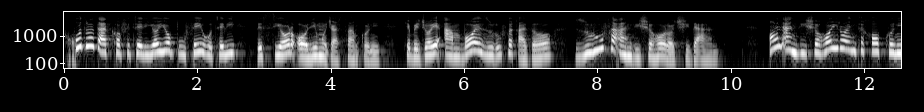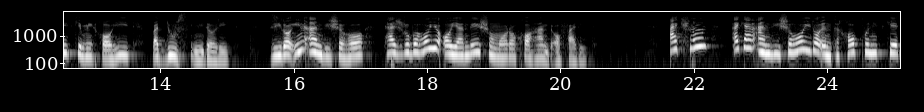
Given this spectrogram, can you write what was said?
خود را در کافتریا یا بوفه هتلی بسیار عالی مجسم کنید که به جای انواع ظروف غذا ظروف اندیشه ها را چیده اند. آن اندیشه هایی را انتخاب کنید که می خواهید و دوست می دارید. زیرا این اندیشه ها تجربه های آینده شما را خواهند آفرید. اکنون اگر اندیشه هایی را انتخاب کنید که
